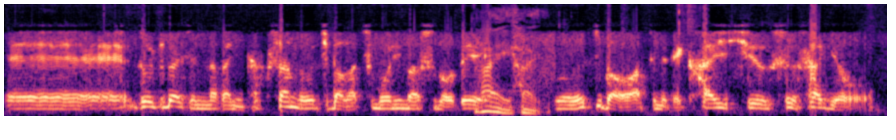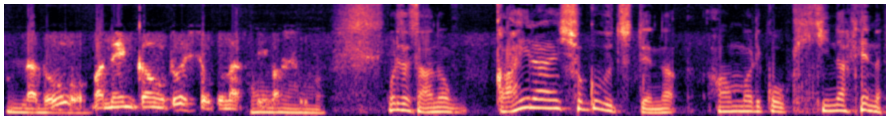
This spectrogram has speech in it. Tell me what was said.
えー、雑木林の中にたくさんの落ち葉が積もりますので、はいはい。その落ち葉を集めて回収する作業などを、まあ、年間を通して行っています。森田さん、あの外来植物ってな、あんまりこう聞き慣れない、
